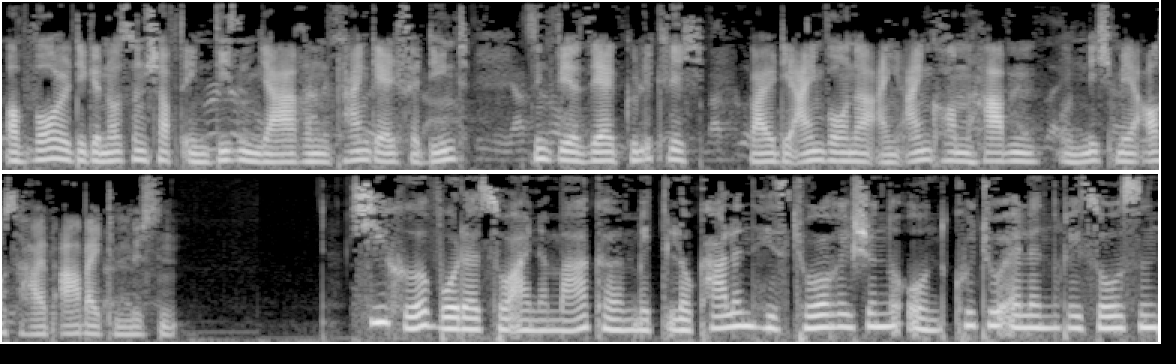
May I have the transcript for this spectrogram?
Obwohl die Genossenschaft in diesen Jahren kein Geld verdient, sind wir sehr glücklich, weil die Einwohner ein Einkommen haben und nicht mehr außerhalb arbeiten müssen. Xihe wurde zu einer Marke mit lokalen historischen und kulturellen Ressourcen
